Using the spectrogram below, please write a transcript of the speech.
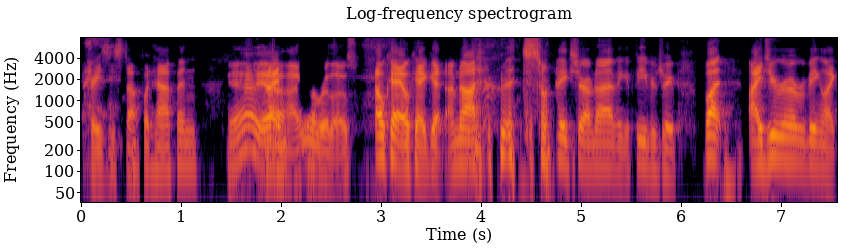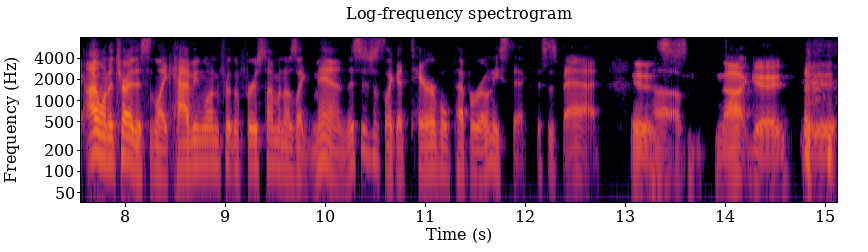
crazy stuff would happen. Yeah, yeah, I remember those. Okay, okay, good. I'm not just want to make sure I'm not having a fever dream, but I do remember being like, I want to try this, and like having one for the first time, and I was like, man, this is just like a terrible pepperoni stick. This is bad. It is um, not good. It is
